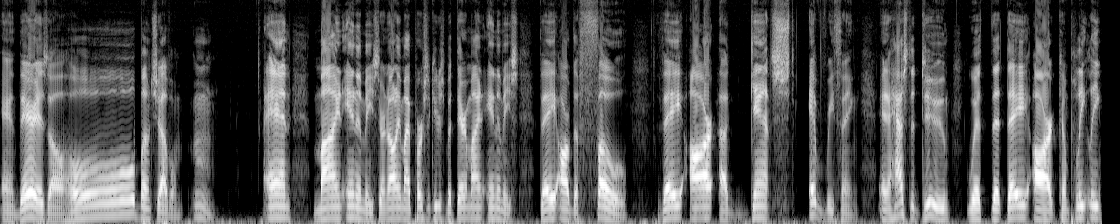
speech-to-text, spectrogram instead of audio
And there is a whole bunch of them. Mm and mine enemies. They're not only my persecutors, but they're mine enemies. They are the foe. They are against everything. And it has to do with that they are completely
